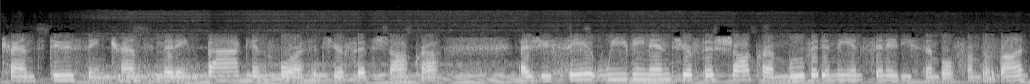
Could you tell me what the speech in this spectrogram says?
transducing, transmitting back and forth into your fifth chakra as you see it weaving into your fifth chakra, move it in the infinity symbol from front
